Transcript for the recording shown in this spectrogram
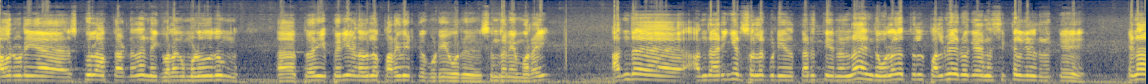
அவருடைய ஸ்கூல் ஆஃப் தாட் தான் இன்றைக்கி உலகம் முழுவதும் பெரிய பெரிய அளவில் பரவி இருக்கக்கூடிய ஒரு சிந்தனை முறை. அந்த அந்த அறிஞர் சொல்லக்கூடிய கருத்து என்னென்னா இந்த உலகத்தில் பல்வேறு வகையான சிக்கல்கள் இருக்குது ஏன்னா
